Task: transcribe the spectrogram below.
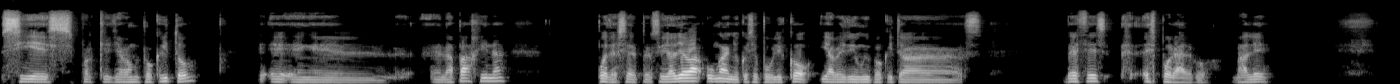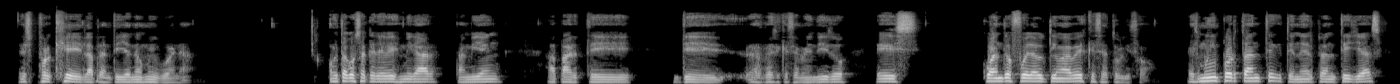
si es porque lleva un poquito en el- en la página, puede ser. Pero si ya lleva un año que se publicó y ha vendido muy poquitas veces, es por algo, ¿vale? Es porque la plantilla no es muy buena. Otra cosa que debéis mirar también, aparte de las veces que se han vendido, es cuándo fue la última vez que se actualizó. Es muy importante tener plantillas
